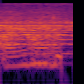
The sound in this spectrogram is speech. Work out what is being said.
I'm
